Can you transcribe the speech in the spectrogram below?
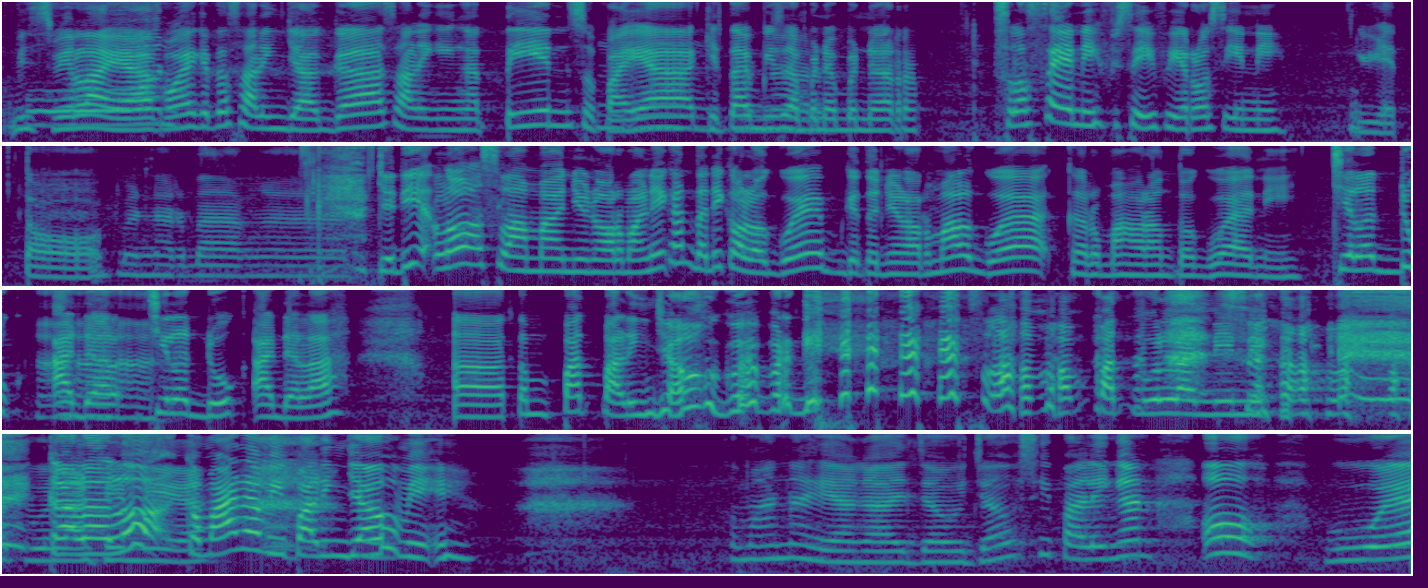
bismillah ya. Pokoknya kita saling jaga, saling ingetin supaya kita bisa bener-bener selesai nih si virus ini. Gitu. Bener banget. Jadi lo selama new normal ini kan tadi kalau gue begitu new normal gue ke rumah orang tua gue nih. Ciledug ada Ciledug adalah eh, tempat paling jauh gue pergi selama empat bulan ini. Kalau lo ya. ke mana mi paling jauh mi? Ke mana ya nggak jauh-jauh sih palingan. Oh, gue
